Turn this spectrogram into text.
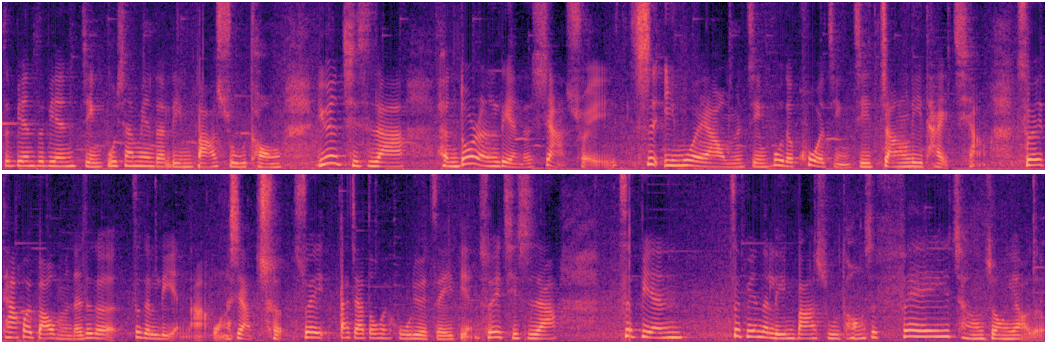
这边这边颈部下面的淋巴疏通。因为其实啊，很多人脸的下垂，是因为啊，我们颈部的扩颈肌张力太强，所以它会把我们的这个这个脸啊往下扯，所以大家都会忽略这一点。所以其实啊，这边。这边的淋巴疏通是非常重要的。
